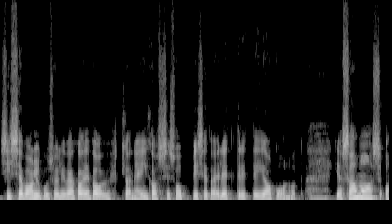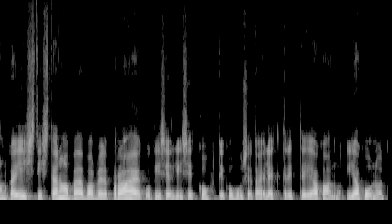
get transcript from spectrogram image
siis see valgus oli väga ebaühtlane, igasse soppi seda elektrit ei jagunud. ja samas on ka Eestis tänapäeval veel praegugi selliseid kohti, kuhu seda elektrit ei jaganud, jagunud.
